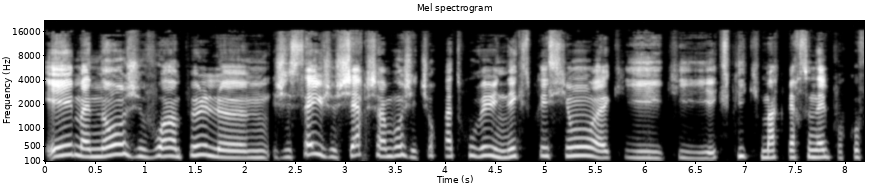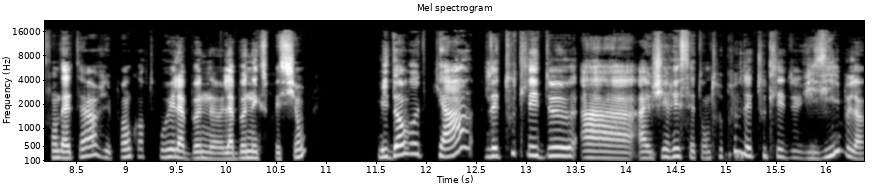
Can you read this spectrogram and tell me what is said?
et maintenant je vois un peu le j'essaye, je cherche un mot, j'ai toujours pas trouvé une expression, qui qui explique marque personnelle pour cofondateur. J'ai pas encore trouvé la bonne, la bonne expression. Mais dans votre cas, vous êtes toutes les 2 à à gérer cette entreprise, vous êtes toutes les 2 visibles.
